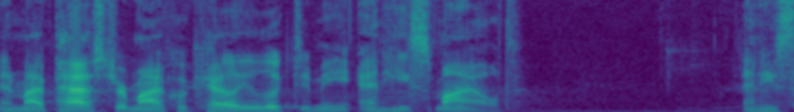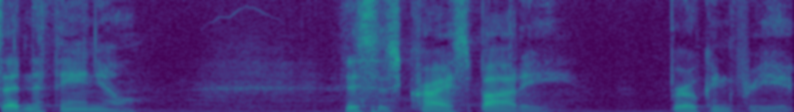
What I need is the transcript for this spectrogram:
and my pastor, Michael Kelly, looked at me and he smiled. And he said, Nathaniel, this is Christ's body broken for you.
